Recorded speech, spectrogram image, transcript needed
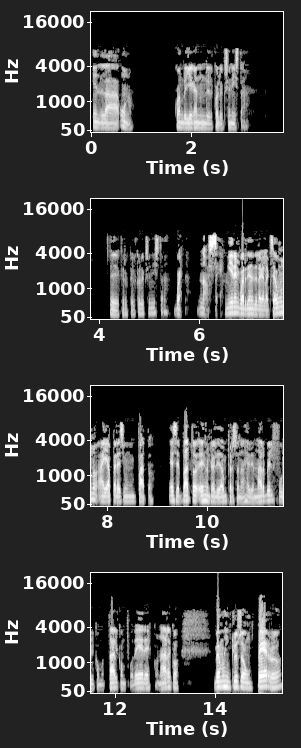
en la 1, cuando llegan donde el coleccionista. Eh, creo que el coleccionista. Bueno, no sé. Miren Guardianes de la Galaxia 1, ahí aparece un pato. Ese pato es en realidad un personaje de Marvel, full como tal, con poderes, con arco. Vemos incluso a un perro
